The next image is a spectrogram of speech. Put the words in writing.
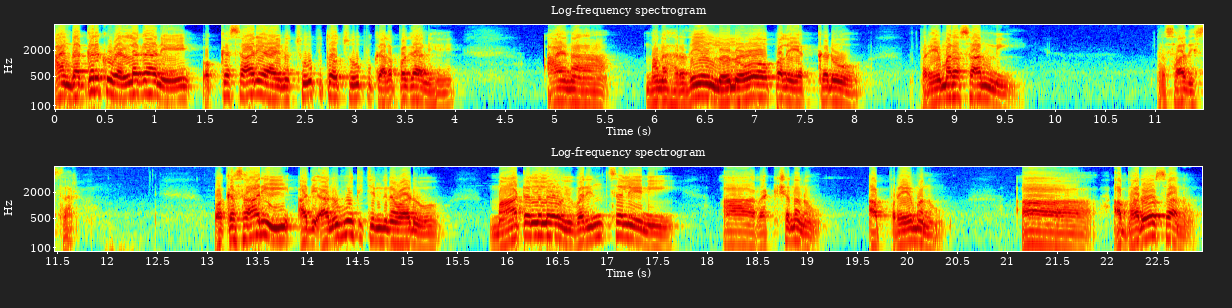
ఆయన దగ్గరకు వెళ్ళగానే ఒక్కసారి ఆయన చూపుతో చూపు కలపగానే ఆయన మన హృదయంలో లోపల ఎక్కడో ప్రేమరసాన్ని ప్రసాదిస్తారు. ఒకసారి అది అనుభూతి చెందినవాడు మాటలలో వివరించలేని ఆ రక్షణను ఆ ప్రేమను ఆ ఆ భరోసాను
